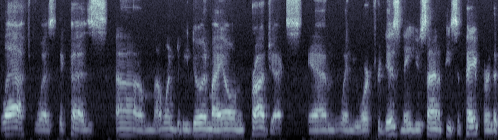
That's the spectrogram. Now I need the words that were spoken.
left was because um, I wanted to be doing my own projects. And when you work for Disney, you sign a piece of paper that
